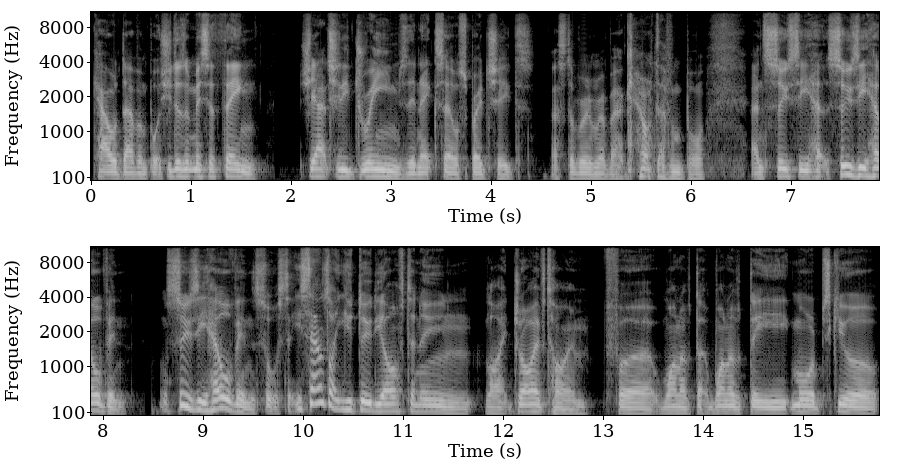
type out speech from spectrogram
Carol Davenport. She doesn't miss a thing. She actually dreams in Excel spreadsheets. That's the rumor about Carol Davenport. And Susie Susie Helvin Susie Helvin sort of. It sounds like you do the afternoon like drive time for one of the one of the more obscure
